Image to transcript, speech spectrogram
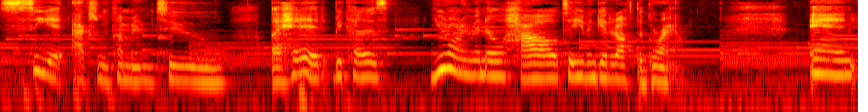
see it actually come into a head because you don't even know how to even get it off the ground. And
